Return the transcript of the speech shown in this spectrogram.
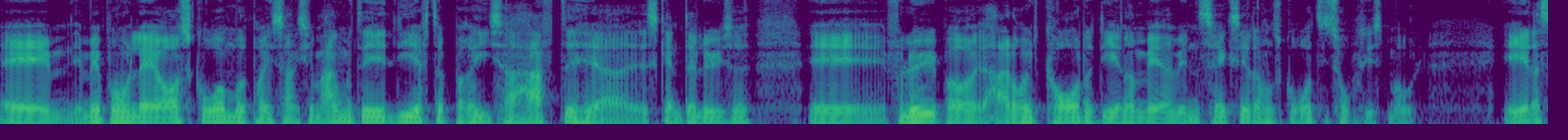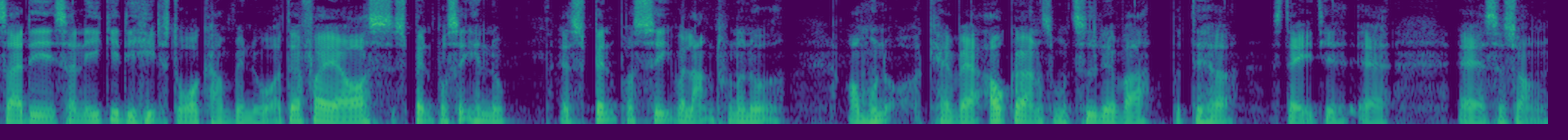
Øh, jeg er med på, at hun laver også score mod Paris Saint-Germain, men det er lige efter Paris har haft det her skandaløse øh, forløb, og har et rødt kort, og de ender med at vinde 6-1, og hun scorer de to sidste mål. Ellers så er det sådan ikke i de helt store kampe endnu, og derfor er jeg også spændt på at se hende nu. Jeg er spændt på at se, hvor langt hun har nået. Om hun kan være afgørende, som hun tidligere var på det her stadie af, af sæsonen.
